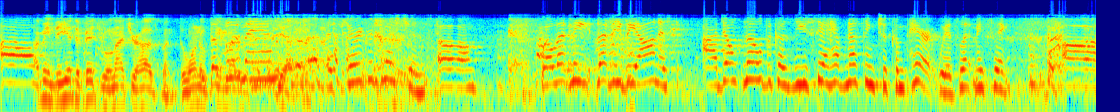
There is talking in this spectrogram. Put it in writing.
Uh, I mean, the individual, not your husband, the one who the came blue out. man. Yes. That's a very good question. Uh, well, let me let me be honest. I don't know because you see, I have nothing to compare it with. Let me think. Uh,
